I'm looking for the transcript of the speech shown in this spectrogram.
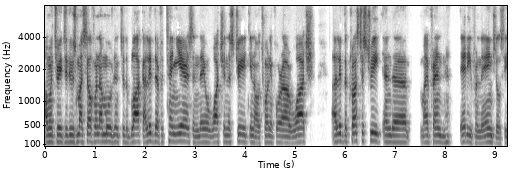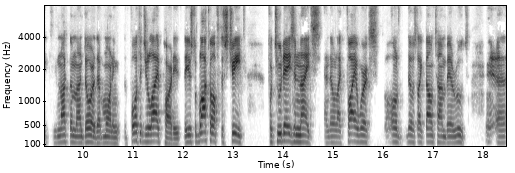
I went to introduce myself when I moved into the block. I lived there for 10 years and they were watching the street, you know, 24 hour watch. I lived across the street and uh, my friend Eddie from the Angels, he, he knocked on my door that morning. The 4th of July party, they used to block off the street for two days and nights. And there were like fireworks. All, there was like downtown Beirut. Uh,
